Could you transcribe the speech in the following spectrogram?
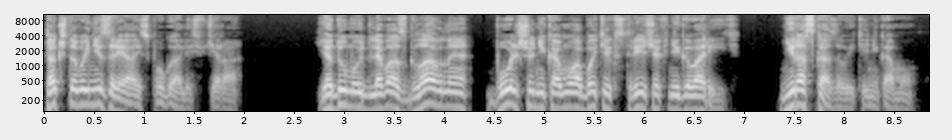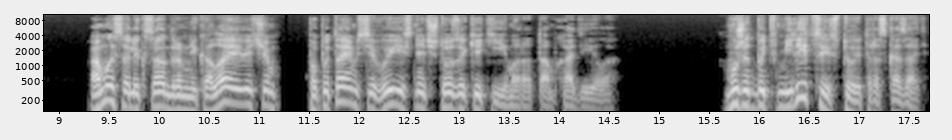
Так что вы не зря испугались вчера. Я думаю, для вас главное больше никому об этих встречах не говорить. Не рассказывайте никому. А мы с Александром Николаевичем попытаемся выяснить, что за кикимора там ходила. — Может быть, в милиции стоит рассказать?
